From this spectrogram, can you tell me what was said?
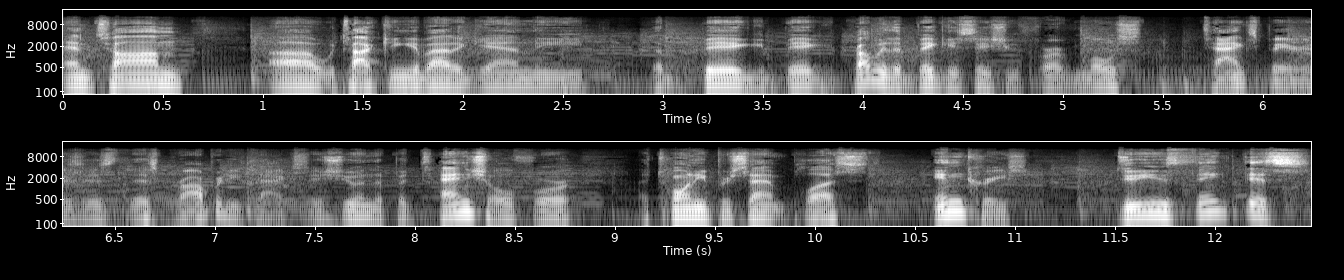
And Tom, uh, we're talking about again the the big, big, probably the biggest issue for most taxpayers is this property tax issue and the potential for a 20% plus increase. Do you think this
